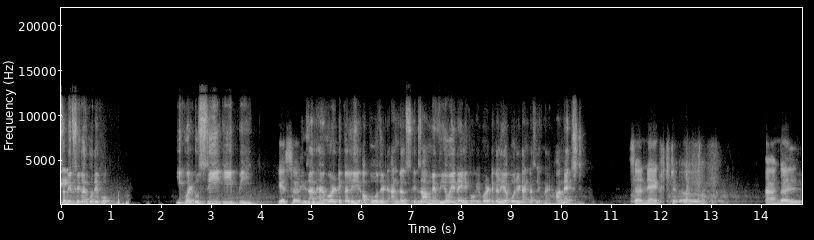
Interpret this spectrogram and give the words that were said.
सभी फिगर को देखो। Equal to C E P yes sir reason है वर्टिकली अपोजिट एंगल्स एग्ज़ाम में वीओए नहीं लिखोगे। वर्टिकली अपोजिट एंगल्स लिखना है। हाँ next sir next angle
